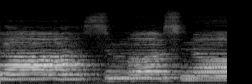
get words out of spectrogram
Loss must know.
